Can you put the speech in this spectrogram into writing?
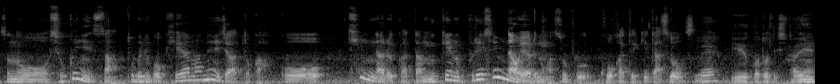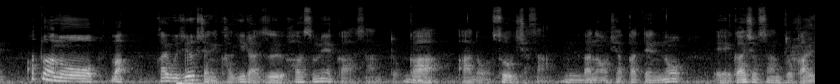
その職員さん特にこうケアマネージャーとかこう気になる方向けのプレセミナーをやるのがすごく効果的だということでしたね、はい。あとあの、まあ介護事業者に限らずハウスメーカーさんとか、あの葬儀社さん、うん。あの百貨店の、えー外商さんとか、はい。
